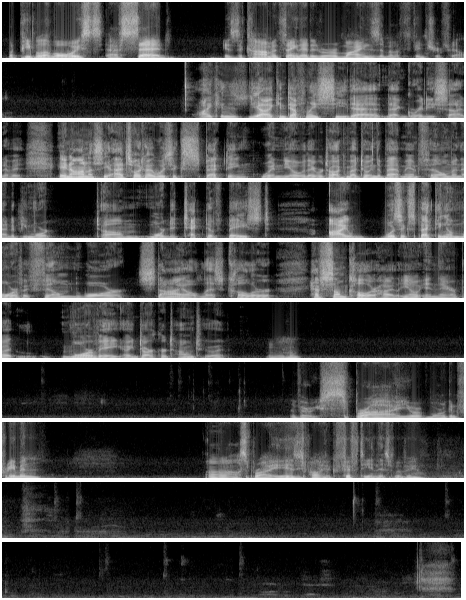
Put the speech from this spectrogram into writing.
but people have always have said is the common thing that it reminds them of a Fincher film. I can, yeah, I can definitely see that that gritty side of it. And honestly, that's what I was expecting when you know they were talking about doing the Batman film and that it'd be more, um, more detective based. I was expecting a more of a film noir style, less color, have some color you know, in there, but more of a, a darker tone to it. Mm-hmm. A very spry York Morgan Freeman. I don't know how spry he is. He's probably like 50 in this movie.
